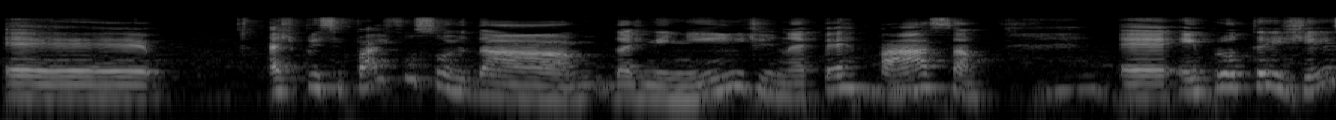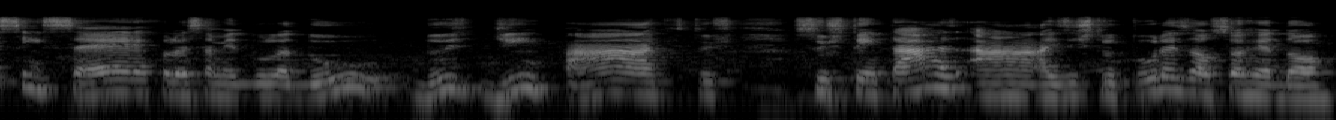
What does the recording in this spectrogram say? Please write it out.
É, as principais funções da, das meninges né, perpassa é, em proteger esse encéfalo, essa medula do, do, de impactos, sustentar as estruturas ao seu redor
